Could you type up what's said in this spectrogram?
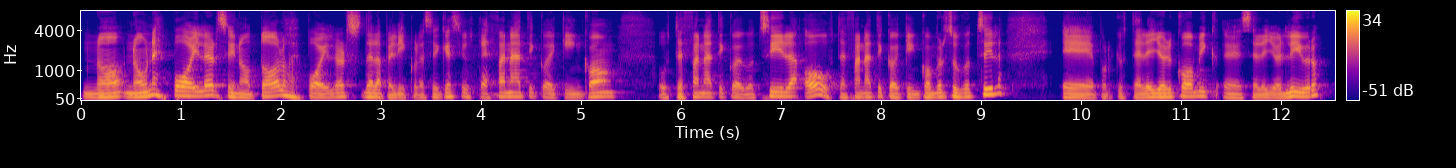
no, no un spoiler, sino todos los spoilers de la película. Así que si usted es fanático de King Kong, usted es fanático de Godzilla o usted es fanático de King Kong vs. Godzilla, eh, porque usted leyó el cómic, eh, se leyó el libro,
